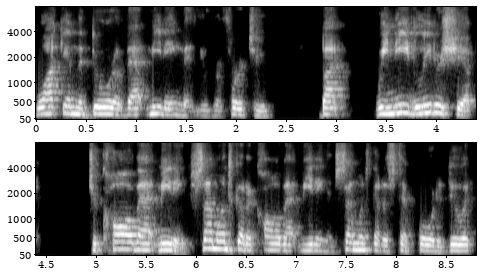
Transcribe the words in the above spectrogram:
walk in the door of that meeting that you referred to, but we need leadership to call that meeting. Someone's got to call that meeting, and someone's got to step forward to do it.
